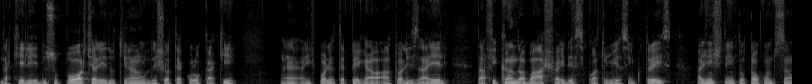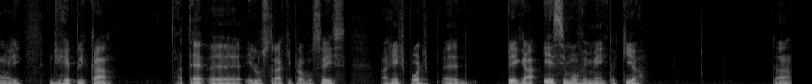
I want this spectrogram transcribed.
daquele do suporte ali do triângulo, deixa eu até colocar aqui, né? A gente pode até pegar, atualizar ele, tá? Ficando abaixo aí desse 4653, a gente tem total condição aí de replicar. Até é, ilustrar aqui para vocês, a gente pode é, pegar esse movimento aqui, ó, tá?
